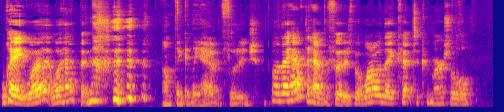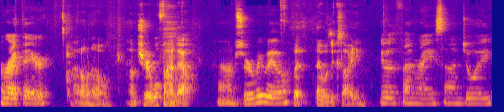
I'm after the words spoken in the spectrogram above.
wait, what? What happened? I'm thinking they have the footage. well, they have to have the footage, but why would they cut to commercial right there? I don't know. I'm sure we'll find out. I'm sure we will. But that was exciting. It was a fun race. I enjoy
